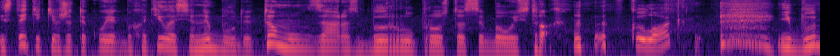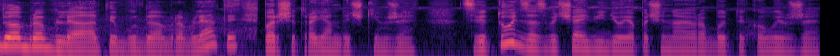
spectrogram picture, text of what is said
естетики вже такої, як би хотілося, не буде. Тому зараз беру просто себе ось так в кулак і буду обробляти, буду обробляти. Перші трояндочки вже цвітуть. Зазвичай відео я починаю робити, коли вже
